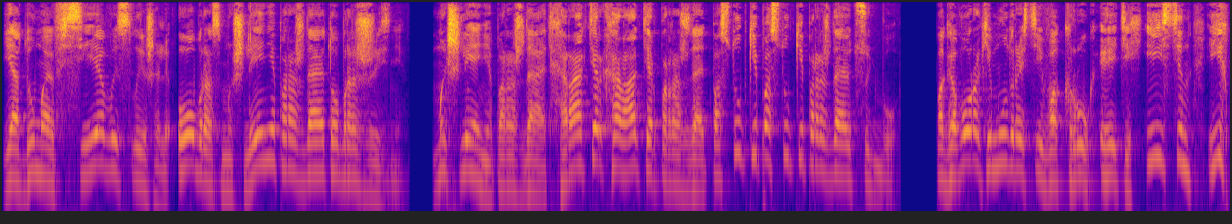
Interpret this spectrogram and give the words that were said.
Я думаю, все вы слышали, образ мышления порождает образ жизни. Мышление порождает характер, характер порождает поступки, поступки порождают судьбу. Поговорок и мудрости вокруг этих истин их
